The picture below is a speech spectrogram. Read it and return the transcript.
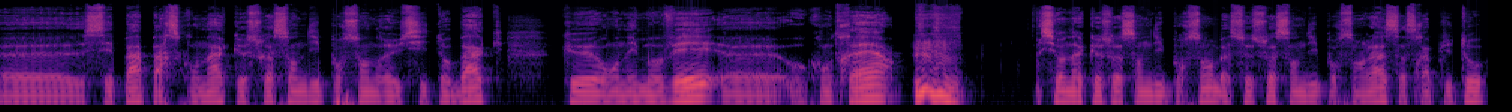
Euh, c'est pas parce qu'on a que 70% de réussite au bac qu'on est mauvais. Euh, au contraire, si on n'a que 70%, bah ce 70%-là, ça sera plutôt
